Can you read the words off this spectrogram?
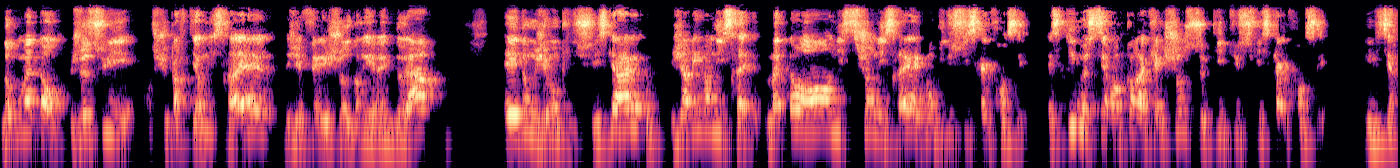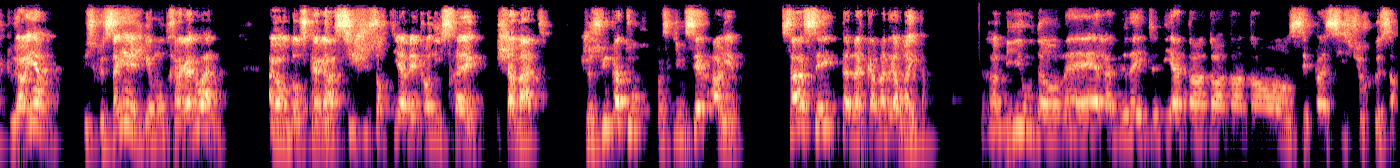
Donc maintenant, je suis, je suis parti en Israël, j'ai fait les choses dans les règles de l'art, et donc j'ai mon quitus fiscal, j'arrive en Israël. Maintenant, en, je suis en Israël avec mon quitus fiscal français. Est-ce qu'il me sert encore à quelque chose ce quitus fiscal français? Il ne sert plus à rien, puisque ça y est, je l'ai montré à la douane. Alors dans ce cas-là, si je suis sorti avec en Israël Shabbat, je suis pas tour, parce qu'il me sert à rien. Ça, c'est Tanakama de la. Rabbi Ouda Omer, Rabbi il te dit attends, attends, attends, attends, c'est pas si sûr que ça.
